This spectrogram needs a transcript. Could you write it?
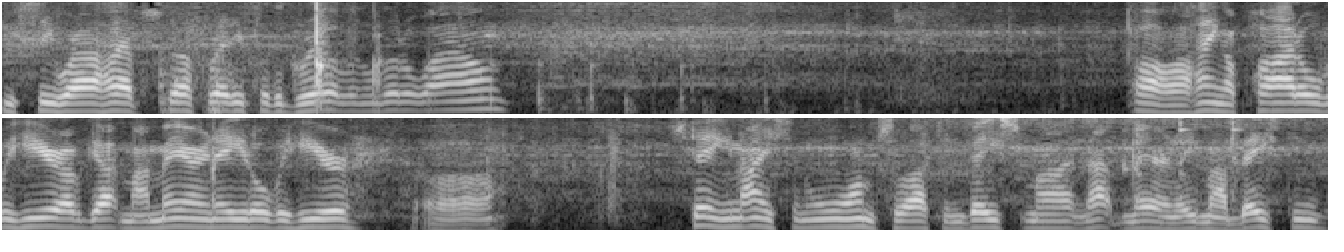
You see where I'll have stuff ready for the grill in a little while. Oh, I'll hang a pot over here. I've got my marinade over here. Uh, staying nice and warm so I can baste my, not marinade, my basting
